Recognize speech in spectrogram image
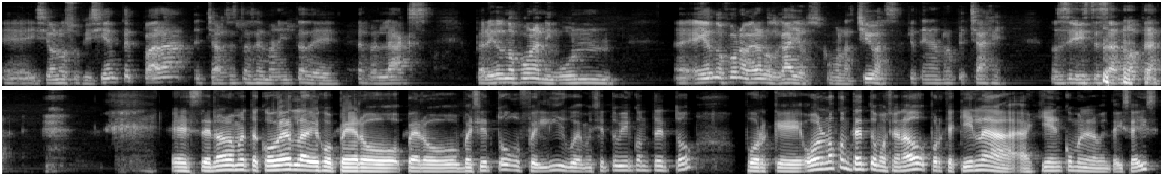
eh, hicieron lo suficiente para echarse esta semanita de, relax. Pero ellos no fueron a ningún, eh, ellos no fueron a ver a los gallos, como las chivas, que tenían repechaje. No sé si viste esa nota. Este, no, no me tocó verla, viejo, pero, pero me siento feliz, güey, me siento bien contento porque, bueno, no contento, emocionado, porque aquí en la, aquí en como en el 96,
